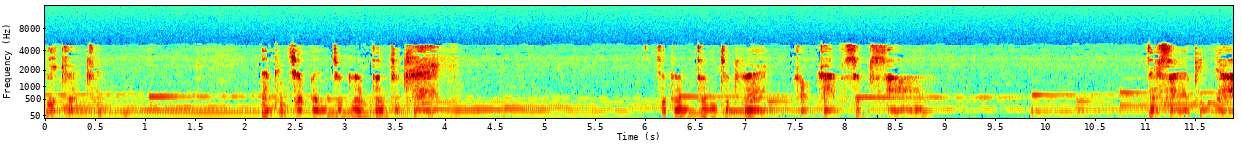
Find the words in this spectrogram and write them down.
ได้เกิดขึ้นนั่นถึงจะเป็นจุดเริ่มต้นจุดแรก จุดเริ่มต้นจุดแรกของการศึกษา ในสายอภิญญา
